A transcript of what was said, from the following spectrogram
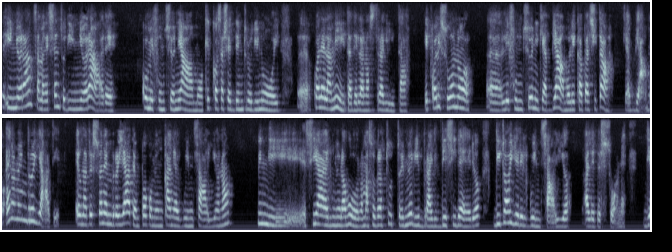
ignoranza, ma nel senso di ignorare come funzioniamo, che cosa c'è dentro di noi, eh, qual è la meta della nostra vita e quali sono eh, le funzioni che abbiamo, le capacità che abbiamo. Erano imbrogliati e una persona imbrogliata è un po' come un cane al guinzaglio, no? Quindi sia il mio lavoro, ma soprattutto il mio libro ha il desiderio di togliere il guinzaglio alle persone, di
